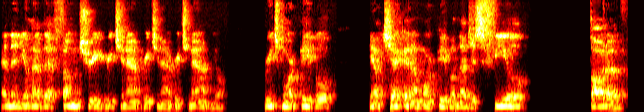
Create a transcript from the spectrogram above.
And then you'll have that phone tree reaching out, reaching out, reaching out, and you'll reach more people, you know, check in on more people, and they'll just feel thought of.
